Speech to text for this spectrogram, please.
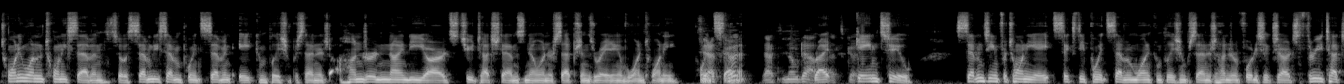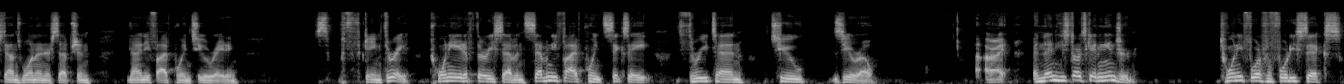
21 to 27, so a 77.78 completion percentage, 190 yards, two touchdowns, no interceptions, rating of 120.7. See, that's good. That's no doubt. right? That's good. Game two, 17 for 28, 60.71 completion percentage, 146 yards, three touchdowns, one interception, 95.2 rating. Game three, 28 of 37, 75.68, 310, 2 0. All right. And then he starts getting injured. 24 for 46,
